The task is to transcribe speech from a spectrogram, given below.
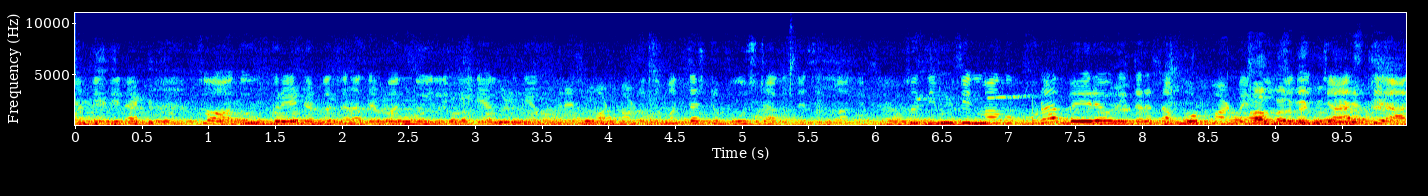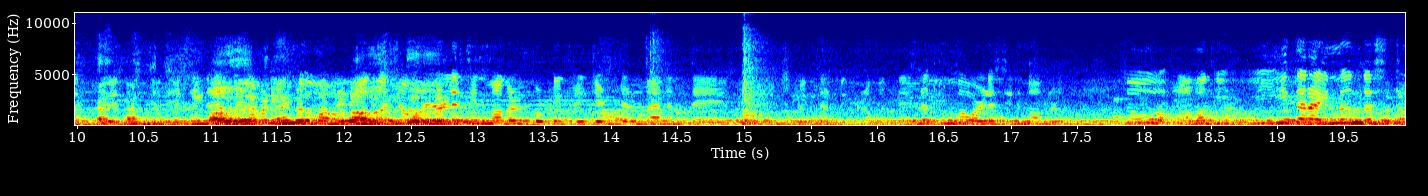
ಬಂದಿದ್ದೀನಿ. ಸೊ ಅದು ಗ್ರೇಟ್ ಅಲ್ವಾ ಸರ್? ಅಂದರೆ ಬಂದು ಇಲ್ಲಿ ಮೀಡಿಯಾಗಳಿಗೆ ಒಂದು ರೆಸ್ಪಾಂಡ್ ಮಾಡೋದು ಮತ್ತಷ್ಟು ಬೂಸ್ಟ್ ಆಗುತ್ತೆ ಸಿನಿಮಾಗೆ. ಸೊ ನಿಮ್ಮ ಸಿನಿಮಾಗೂ ಕೂಡ ಬೇರೆಯವ್ರು ಈ ಥರ ಸಪೋರ್ಟ್ ಮಾಡಬೇಕು ಜಾಸ್ತಿ ಆಗ್ತಿದೆ. ಒಳ್ಳೊಳ್ಳೆ ಸಿನಿಮಾಗಳು ಕೊಟ್ಟಿದ್ರಿ. ಜೆಂಟಲ್ ಮ್ಯಾನ್ ಅಂತೆ ಇನ್ಸ್ಪೆಕ್ಟರ್ ವಿಕ್ರಮ್ ಅಂತೆ ಎಲ್ಲ ತುಂಬ ಒಳ್ಳೆ ಸಿನಿಮಾಗಳು ಸೊ ಅವಾಗ ಈ- ತರ ಇನ್ನೊಂದಷ್ಟು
